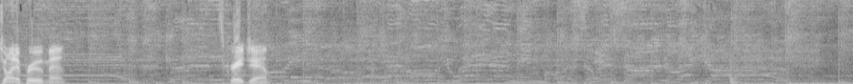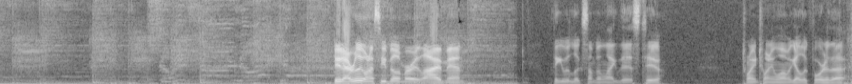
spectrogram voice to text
Joint approved, man. It's a great jam. Dude, I really want to see Bilmuri live, man. I think it would look something like this too. 2021. We got to look forward to that.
